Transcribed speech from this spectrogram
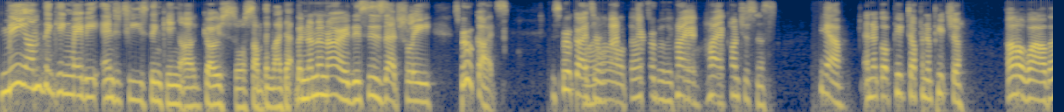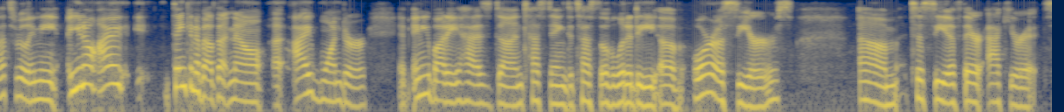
me, I'm thinking maybe entities, thinking uh, ghosts or something like that. But no, no, no. This is actually spirit guides. The spirit guides Wow, are that's really higher, cool. higher consciousness. Yeah, and it got picked up in a picture. Oh wow, that's really neat. You know, I thinking about that now. uh, I wonder if anybody has done testing to test the validity of aura seers um, to see if they're accurate,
